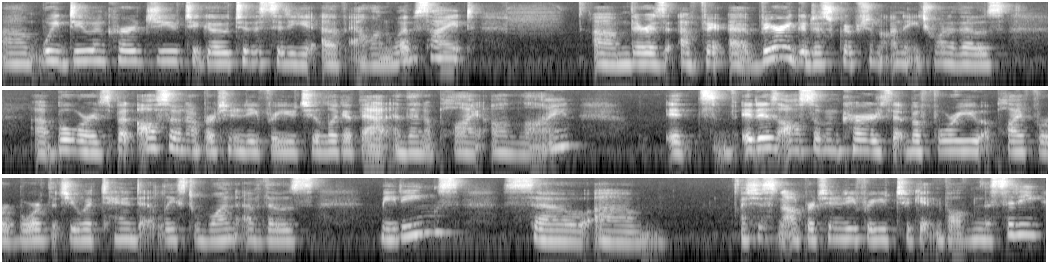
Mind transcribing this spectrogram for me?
Um, we do encourage you to go to the City of Allen website. Um, there is a, ve- a very good description on each one of those uh, boards, but also an opportunity for you to look at that and then apply online. It's it is also encouraged that before you apply for a board that you attend at least one of those meetings. So um, it's just an opportunity for you to get involved in the city.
